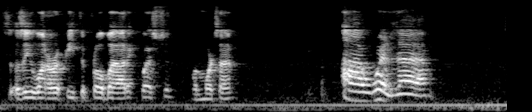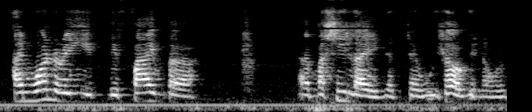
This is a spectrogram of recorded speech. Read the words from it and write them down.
So, so you want to repeat the probiotic question one more time? Uh, well, uh, I'm wondering if the five uh, bacilli that uh, we have in our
